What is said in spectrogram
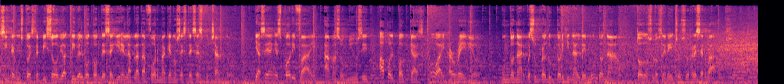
Si te gustó este episodio, active el botón de seguir en la plataforma que nos estés escuchando ya sea en Spotify, Amazon Music, Apple Podcast o iHeartRadio. Mundo Narco es un producto original de Mundo Now, todos los derechos reservados.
